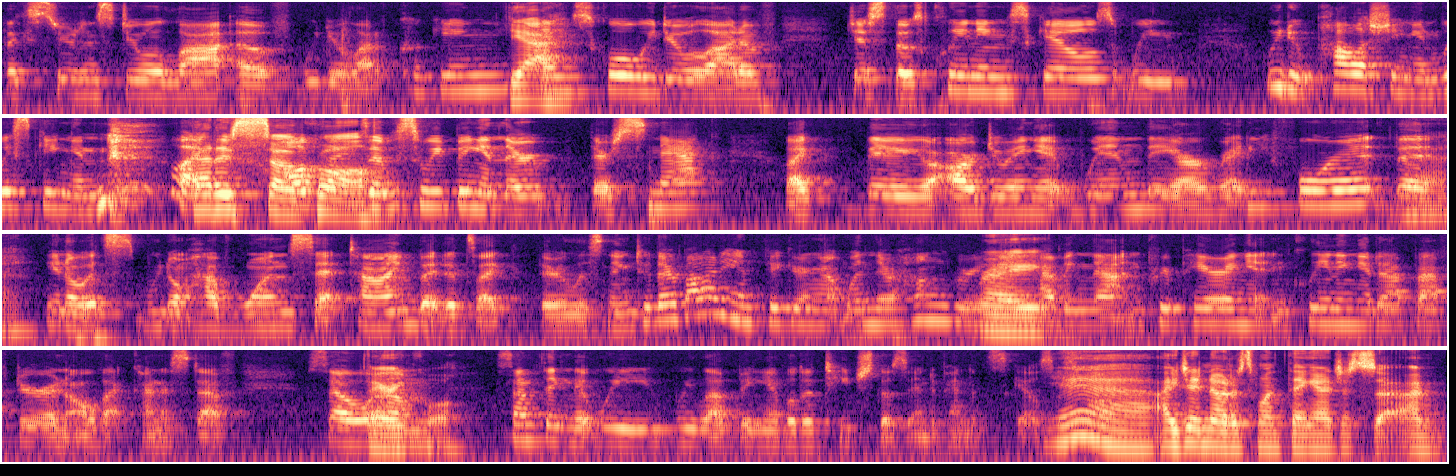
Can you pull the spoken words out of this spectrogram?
the students do a lot of we do a lot of cooking Yeah. in school. We do a lot of just those cleaning skills. We we do polishing and whisking and like That is so all cool. kinds of sweeping and their their snack like they are doing it when they are ready for it that Yeah. you know it's we don't have one set time but it's like they're listening to their body and figuring out when they're hungry Right. and having that and preparing it and cleaning it up after and all that kind of stuff so Very um, cool. something that we we love being able to teach those independent skills as well. Yeah, I did notice one thing. I just, I'm,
